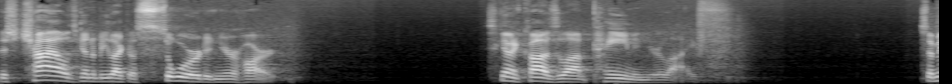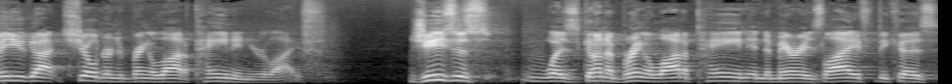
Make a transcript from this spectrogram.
this child is going to be like a sword in your heart. It's going to cause a lot of pain in your life. Some of you got children that bring a lot of pain in your life. Jesus was going to bring a lot of pain into Mary's life because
